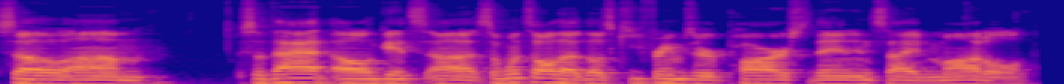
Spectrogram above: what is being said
So um so that all gets uh, so once all the, those keyframes are parsed then inside model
